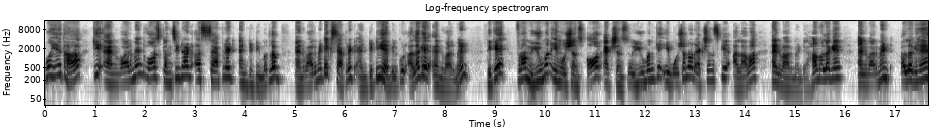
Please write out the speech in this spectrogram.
वो ये था कि environment was considered a separate entity मतलब एनवायरमेंट एक सेपरेट एंटिटी है, बिल्कुल अलग है एनवायरमेंट ठीक है? फ्रॉम ह्यूमन इमोशंस और एक्शंस तो ह्यूमन के इमोशन और एक्शंस के अलावा एनवायरमेंट है। हम अलग है एनवायरमेंट अलग है।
